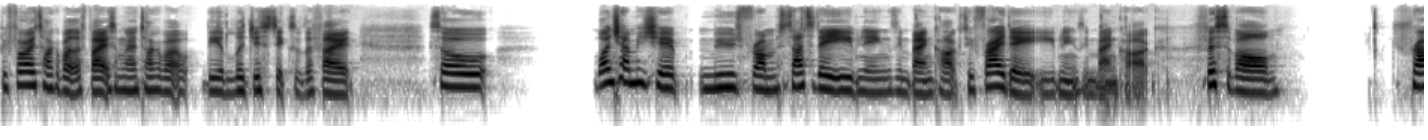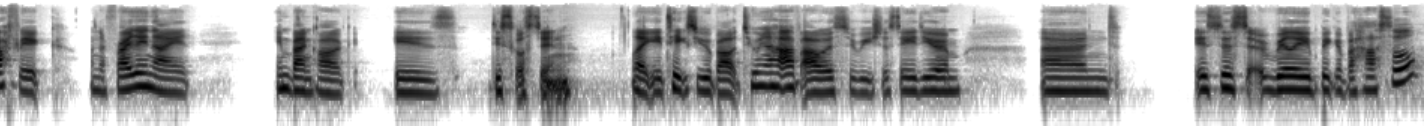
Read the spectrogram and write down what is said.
before I talk about the fights, I'm going to talk about the logistics of the fight. So, one championship moved from Saturday evenings in Bangkok to Friday evenings in Bangkok. First of all, traffic on a Friday night in Bangkok is disgusting. Like it takes you about two and a half hours to reach the stadium, and it's just really big of a hassle.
